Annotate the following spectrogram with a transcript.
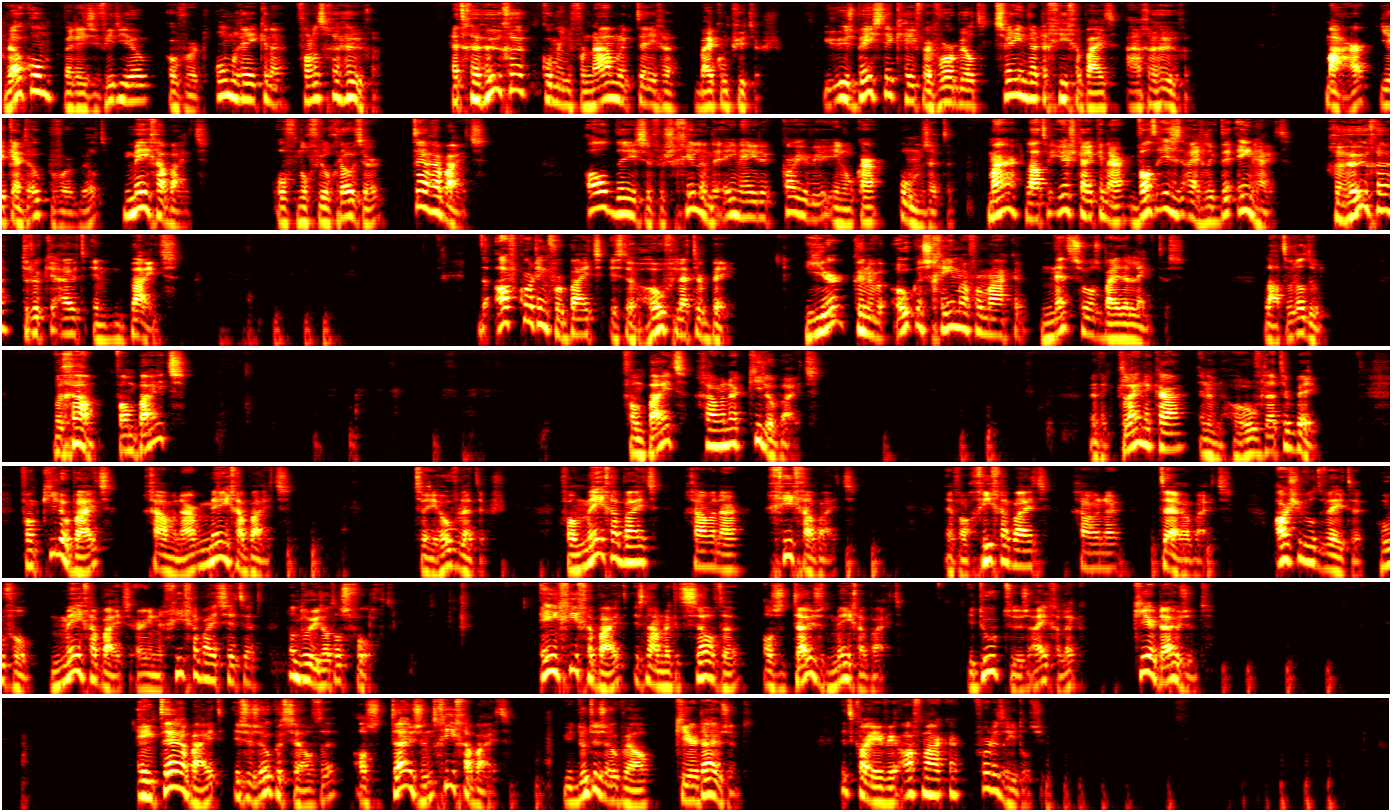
Welkom bij deze video over het omrekenen van het geheugen. Het geheugen kom je voornamelijk tegen bij computers. Je USB-stick heeft bijvoorbeeld 32 gigabyte aan geheugen. Maar je kent ook bijvoorbeeld megabytes. Of nog veel groter, terabytes. Al deze verschillende eenheden kan je weer in elkaar omzetten. Maar laten we eerst kijken naar wat is het eigenlijk de eenheid. Geheugen druk je uit in bytes. De afkorting voor bytes is de hoofdletter B. Hier kunnen we ook een schema voor maken, net zoals bij de lengtes. Laten we dat doen. We gaan van bytes Van bytes gaan we naar kilobytes. Met een kleine k en een hoofdletter B. Van kilobytes gaan we naar megabytes. Twee hoofdletters. Van megabyte gaan we naar gigabyte. En van gigabyte gaan we naar terabyte. Als je wilt weten hoeveel megabytes er in een gigabyte zitten, dan doe je dat als volgt. 1 gigabyte is namelijk hetzelfde als 1000 megabyte. Je doet dus eigenlijk keer 1000. 1 terabyte is dus ook hetzelfde als 1000 gigabyte. Je doet dus ook wel keer 1000. Dit kan je weer afmaken voor dit riedeltje.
